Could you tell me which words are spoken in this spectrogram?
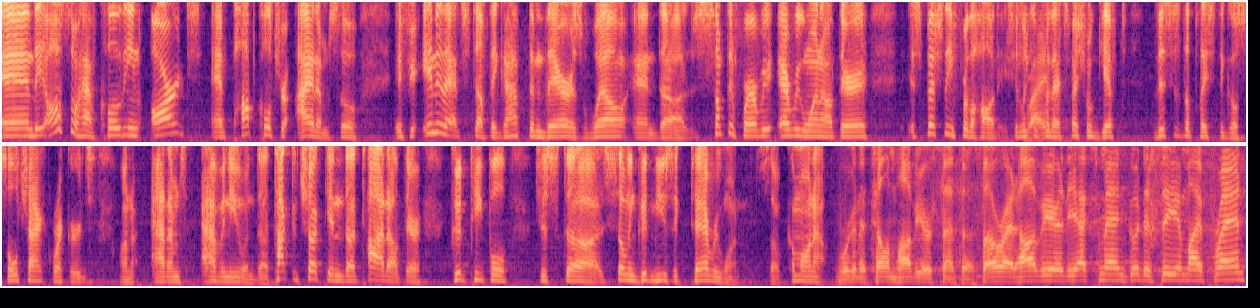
And they also have clothing, art, and pop culture items. So if you're into that stuff, they got them there as well. And uh, something for every everyone out there, especially for the holidays. You're looking Right. for that special gift. This is the place to go. Soul Shack Records on Adams Avenue. And uh, talk to Chuck and uh, Todd out there. Good people, just uh, selling good music to everyone. So come on out. We're going to tell them Xavier sent us. All right, Xavier, the X-Man, good to see you, my friend.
